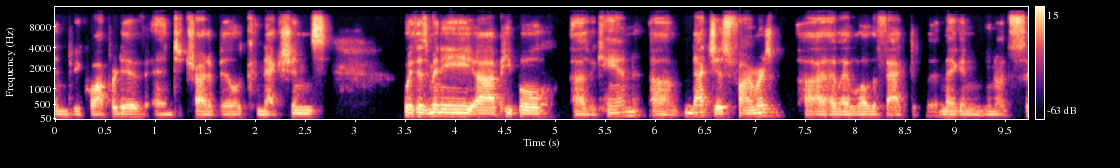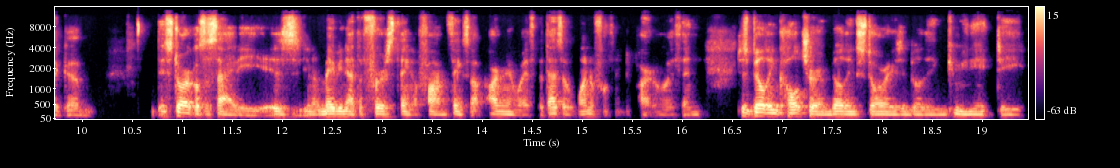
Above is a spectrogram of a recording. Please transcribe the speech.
and to be cooperative and to try to build connections with as many uh, people as we can, um, not just farmers. Uh, I, love the fact that Megan, you know, it's like a historical society is, you know, maybe not the first thing a farm thinks about partnering with, but that's a wonderful thing to partner with, and just building culture and building stories and building community.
